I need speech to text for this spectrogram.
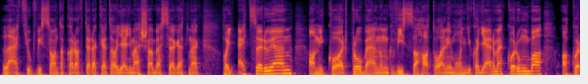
látjuk viszont a karaktereket, ahogy egymással beszélgetnek, hogy egyszerűen, amikor próbálunk visszahatolni mondjuk a gyermekkorunkba, akkor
